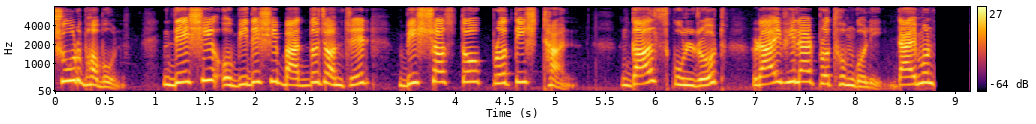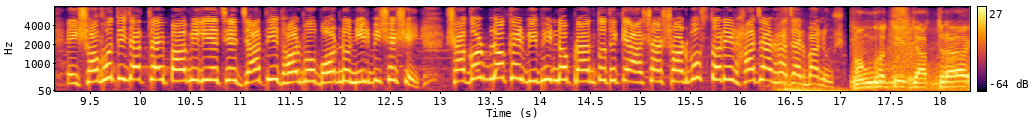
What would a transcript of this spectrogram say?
সুর ভবন দেশি ও বিদেশি বাদ্যযন্ত্রের বিশ্বস্ত প্রতিষ্ঠান। গার্লস স্কুল রোড রায়ভিলার প্রথম গলি ডায়মন্ড এই সংহতি যাত্রায় পা মিলিয়েছে জাতি ধর্ম বর্ণ নির্বিশেষে। সাগর ব্লকের বিভিন্ন প্রান্ত থেকে আসা সর্বস্তরের হাজার হাজার মানুষ। সংহতি যাত্রায়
